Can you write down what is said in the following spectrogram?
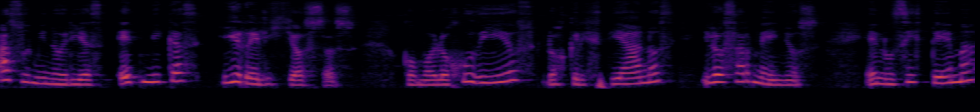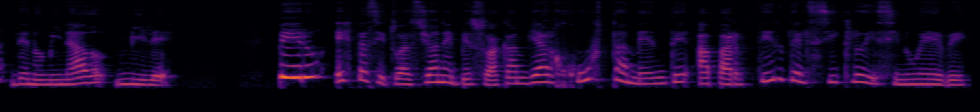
a sus minorías étnicas y religiosas, como los judíos, los cristianos y los armenios, en un sistema denominado Milé. Pero esta situación empezó a cambiar justamente a partir del siglo XIX,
